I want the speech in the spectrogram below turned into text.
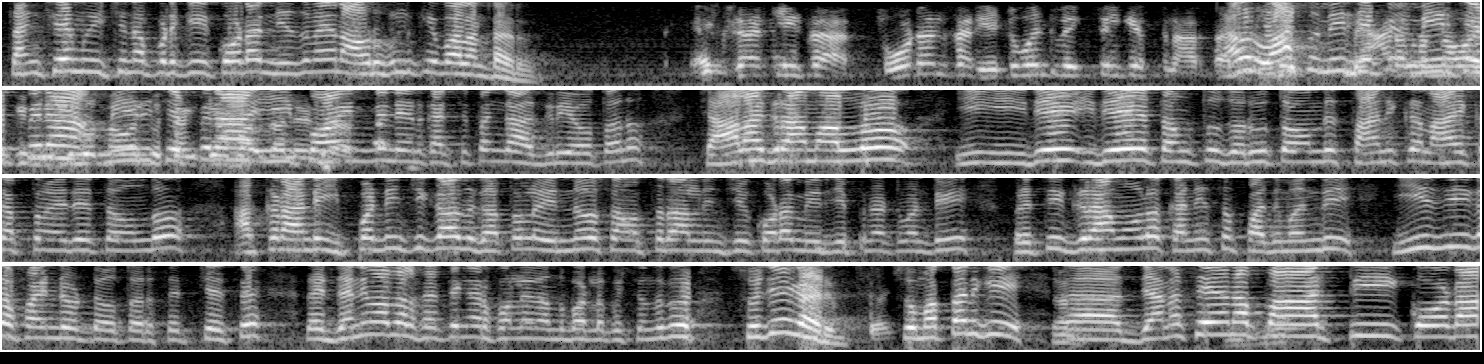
సంక్షేమం ఇచ్చినప్పటికీ కూడా నిజమైన అర్హులకి ఇవ్వాలంటారు. ఎగ్జాక్ట్లీ సార్ చూడండి సార్ ఎటువంటి వ్యక్తులకి ఇస్తున్నారు సార్? అవును వాస్తు మీరు చెప్పిన మీరు చెప్పిన మీరు చెప్పిన ఈ పాయింట్ని నేను ఖచ్చితంగా అగ్రి అవుతాను. చాలా గ్రామాల్లో ఈ ఇదే ఇదే తంతు జరుగుతూ ఉంది. స్థానిక నాయకత్వం ఏదైతే ఉందో అక్కడ అంటే ఇప్పటి నుంచి కాదు గతంలో ఎన్నో సంవత్సరాల నుంచి కూడా మీరు చెప్పినటువంటి ప్రతి గ్రామంలో కనీసం పది మంది ఈజీగా ఫైండ్ అవుట్ అవుతారు సెట్ చేస్తే. రైట్ ధన్యవాదాలు. సత్యం గారు ఫోన్ లైన్ అందుబాటులోకి వచ్చినందుకు. సుజయ్ గారు సో మొత్తానికి జనసేన పార్టీ కూడా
